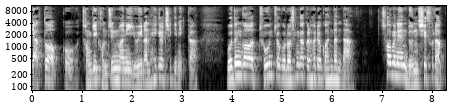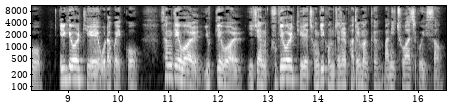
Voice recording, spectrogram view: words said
약도 없고 정기 검진만이 유일한 해결책이니까 모든 것 좋은 쪽으로 생각을 하려고 한단다. 처음에는 눈 시술하고 1개월 뒤에 오라고 했고 3개월, 6개월, 이젠 9개월 뒤에 정기 검진을 받을 만큼 많이 좋아지고 있어.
